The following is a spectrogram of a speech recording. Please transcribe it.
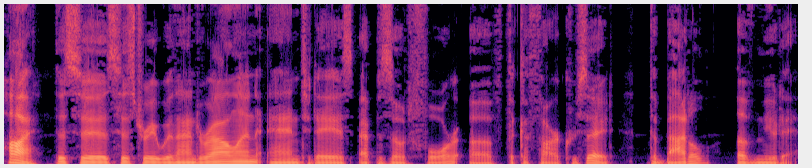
Hi, this is History with Andrew Allen, and today is episode 4 of the Cathar Crusade, the Battle of Muret.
